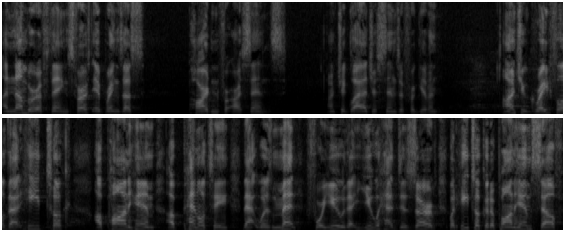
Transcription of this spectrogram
a number of things. First, it brings us pardon for our sins. Aren't you glad your sins are forgiven? Aren't you grateful that He took upon Him a penalty that was meant for you, that you had deserved, but He took it upon Himself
